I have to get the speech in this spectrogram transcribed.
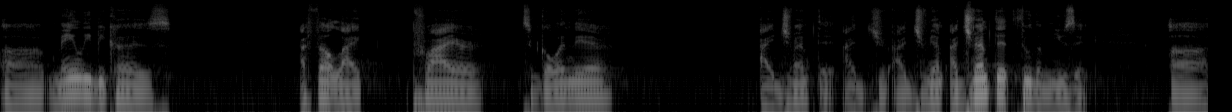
uh, mainly because I felt like prior to going there, I dreamt it. I, I dreamt I dreamt it through the music. Uh,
